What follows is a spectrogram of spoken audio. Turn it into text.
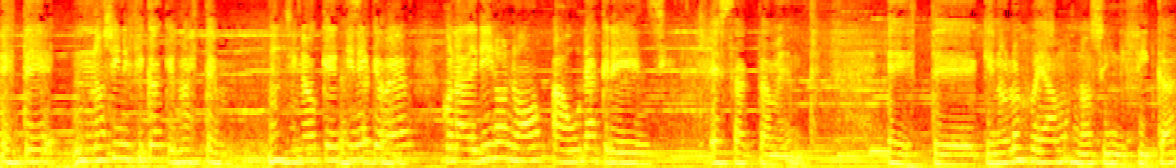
este, no significa que no estén, sino que tiene que ver con adherir o no a una creencia. Exactamente. Este, que no los veamos no significa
